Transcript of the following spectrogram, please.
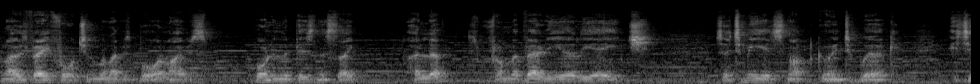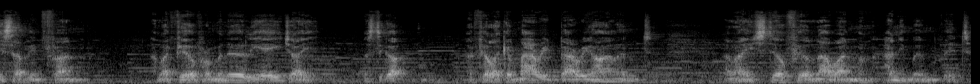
And I was very fortunate when I was born. I was born in the business like I loved from a very early age. So to me, it's not going to work. It's just having fun. And I feel from an early age I must have got, I feel like I married Barry Island and I still feel now I'm on honeymoon with it.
